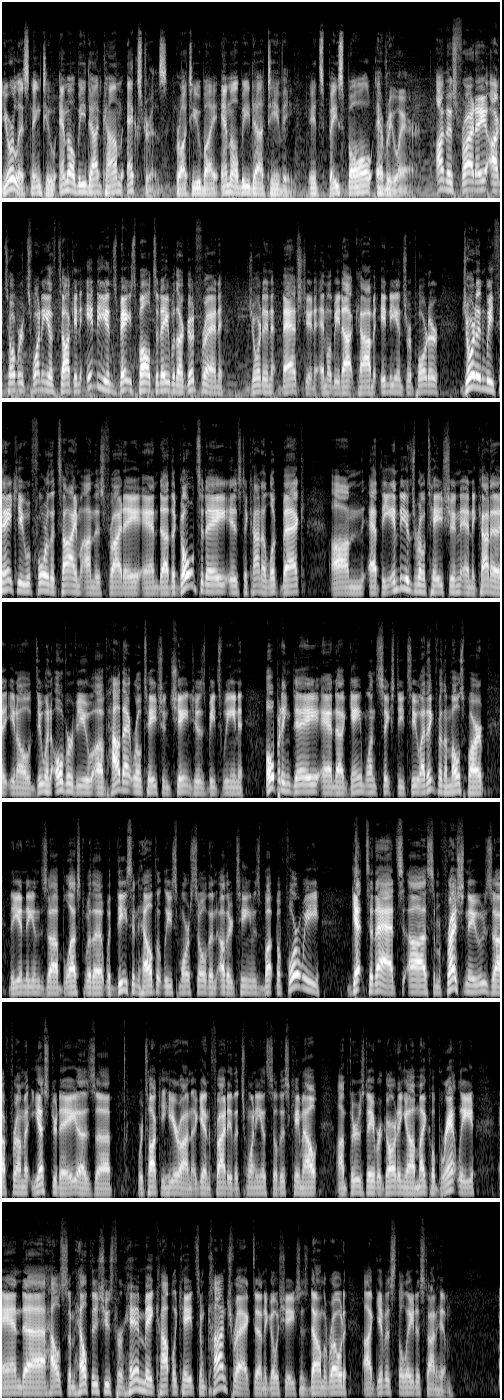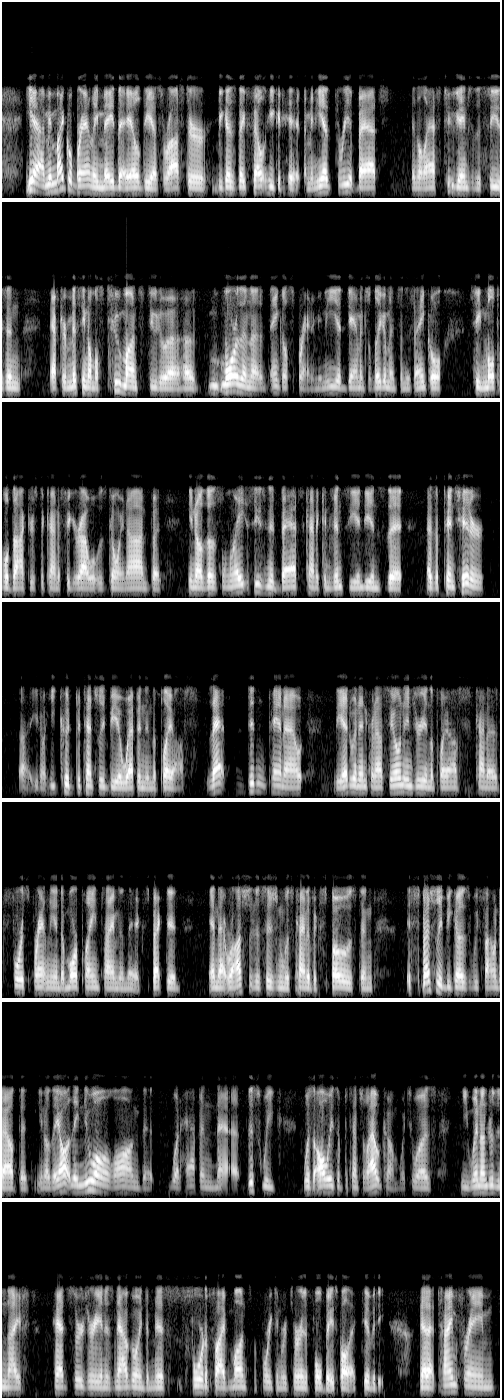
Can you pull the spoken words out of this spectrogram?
You're listening to MLB.com Extras, brought to you by MLB.tv. It's baseball everywhere. On this Friday, October 20th, talking Indians baseball today with our good friend Jordan Bastian, MLB.com Indians reporter. Jordan, we thank you for the time on this Friday. And uh, the goal today is to kind of look back um, at the Indians rotation and to kind of, you know, do an overview of how that rotation changes between opening day and uh, game 162. I think for the most part, the Indians uh, blessed with a with decent health, at least more so than other teams. But before we get to that, uh, some fresh news uh, from yesterday as uh, we're talking here on, again, Friday the 20th. So this came out on Thursday regarding uh, Michael Brantley and uh, how some health issues for him may complicate some contract uh, negotiations down the road. give us the latest on him. Yeah, I mean, Michael Brantley made the ALDS roster because they felt he could hit. I mean, he had three at bats in the last two games of the season after missing almost two months due to a, a more than an ankle sprain. I mean, he had damaged ligaments in his ankle. Seen multiple doctors to kind of figure out what was going on, but you know those late season at bats kind of convinced the Indians that as a pinch hitter, uh, you know he could potentially be a weapon in the playoffs. That didn't pan out. The Edwin Encarnacion injury in the playoffs kind of forced Brantley into more playing time than they expected, and that roster decision was kind of exposed. And especially because we found out that you know they all they knew all along that what happened this week was always a potential outcome, which was he went under the knife, had surgery, and is now going to miss four to five months before he can return to full baseball activity. Now that time frame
